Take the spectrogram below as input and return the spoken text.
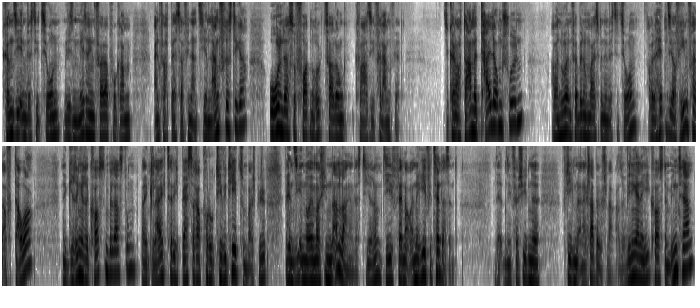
können Sie Investitionen mit diesem Mezzanin-Förderprogramm einfach besser finanzieren, langfristiger, ohne dass sofort eine Rückzahlung quasi verlangt wird. Sie können auch damit Teile umschulden aber nur in Verbindung meist mit Investitionen. Aber dann hätten sie auf jeden Fall auf Dauer eine geringere Kostenbelastung bei gleichzeitig besserer Produktivität zum Beispiel, wenn sie in neue Maschinen und Anlagen investieren, die vielleicht auch energieeffizienter sind. Dann hätten sie verschiedene Fliegen mit einer Klappe geschlagen. Also weniger Energiekosten im internen,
